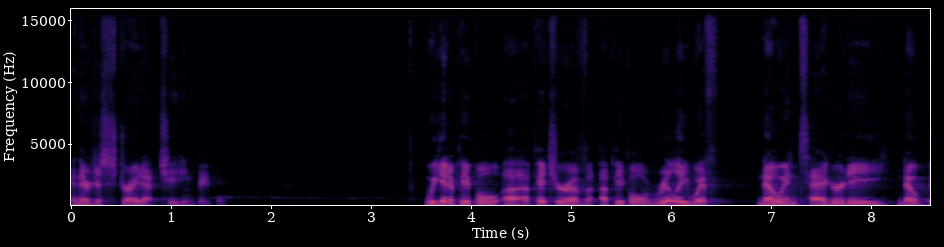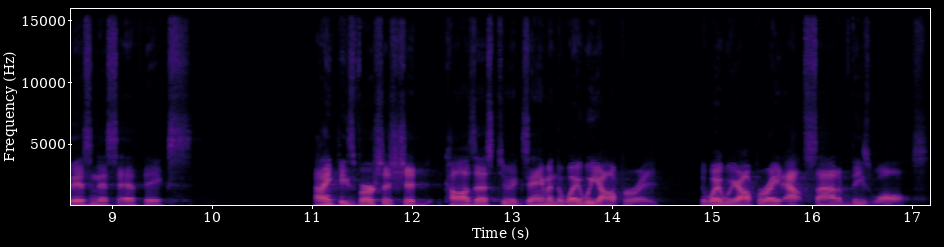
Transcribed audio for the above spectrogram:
and they're just straight up cheating people. We get a people uh, a picture of a people really with no integrity, no business ethics, I think these verses should cause us to examine the way we operate, the way we operate outside of these walls.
